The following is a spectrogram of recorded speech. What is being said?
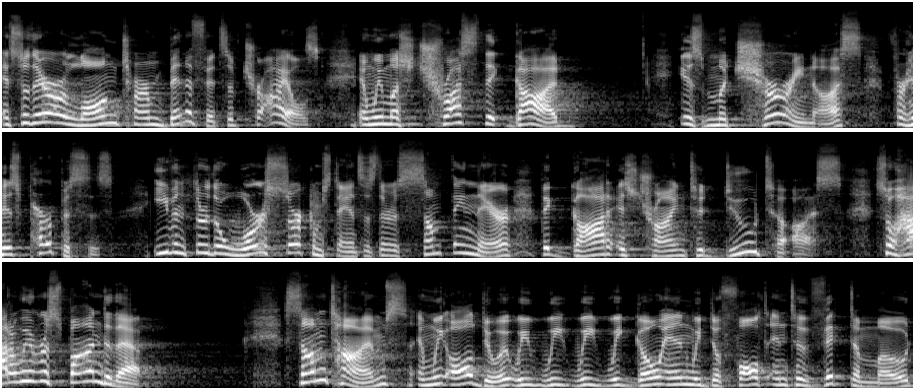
And so there are long term benefits of trials, and we must trust that God is maturing us for his purposes. Even through the worst circumstances, there is something there that God is trying to do to us. So, how do we respond to that? Sometimes, and we all do it, we, we, we, we go in, we default into victim mode.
